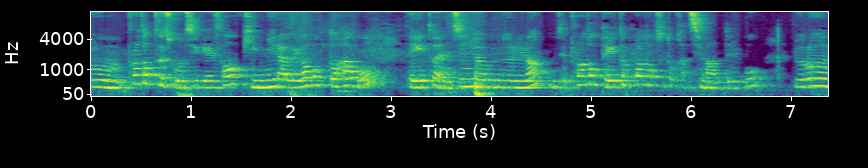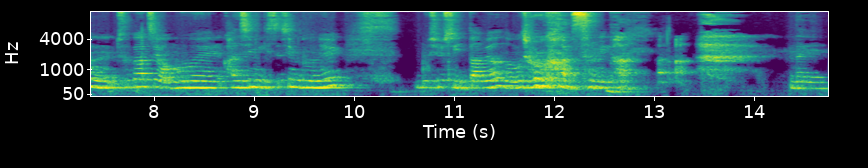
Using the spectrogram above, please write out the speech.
좀 product 조직에서 긴밀하게 협업도 하고 데이터 엔지니어 분들이랑 이제 product 데이터 product도 같이 만들고 이런 두 가지 업무에 관심이 있으신 분을 모실 수 있다면 너무 좋을 것 같습니다. 네.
